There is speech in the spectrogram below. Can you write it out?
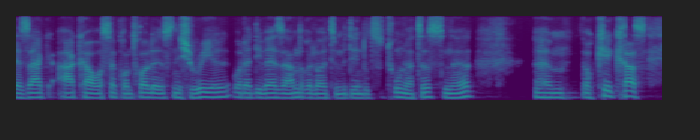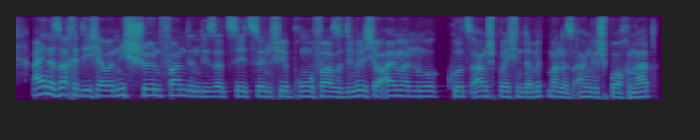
der sagt, AK außer Kontrolle ist nicht real oder diverse andere Leute, mit denen du zu tun hattest. Ne? Ähm, okay, krass. Eine Sache, die ich aber nicht schön fand in dieser C104-Promophase, die will ich auch einmal nur kurz ansprechen, damit man es angesprochen hat.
